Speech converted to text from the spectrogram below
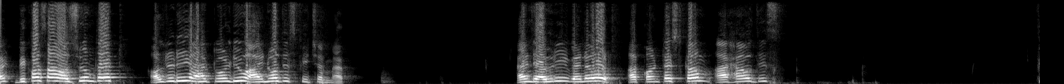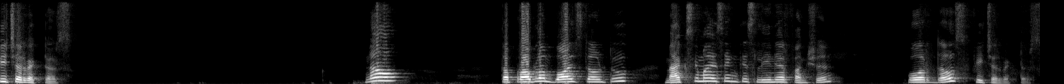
right because I assume that already I have told you I know this feature map and every whenever a context come I have this feature vectors. Now the problem boils down to maximizing this linear function over those feature vectors.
